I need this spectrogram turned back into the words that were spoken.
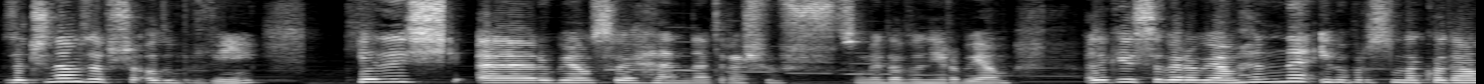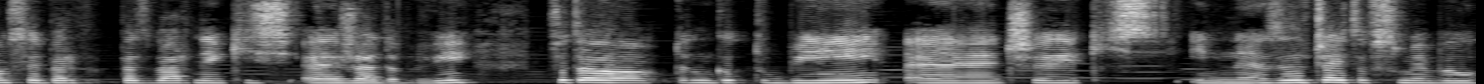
Zaczynam zawsze od brwi. Kiedyś e, robiłam sobie hennę, teraz już w sumie dawno nie robiłam, ale kiedyś sobie robiłam hennę i po prostu nakładałam sobie bezbarwny jakiś e, żel do brwi. Czy to ten Got To Be, e, czy jakiś inny. Zazwyczaj to w sumie był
